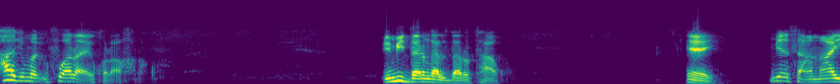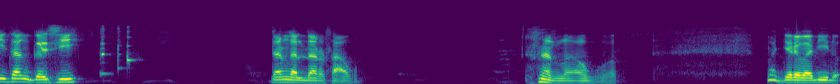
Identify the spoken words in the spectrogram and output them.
Haaju maɓɓe fuu ala e ko. lahara ɓe mbi darngal darotako eyi mbiya sa maayi tan gasi darngal darotako allahu akbar. Majjere waɗiɗo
